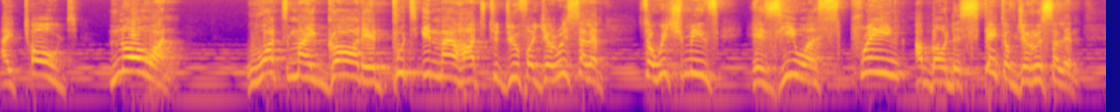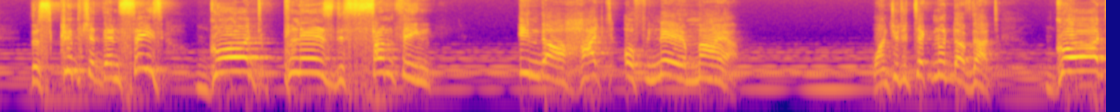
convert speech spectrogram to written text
I told no one what my God had put in my heart to do for Jerusalem. So, which means as he was praying about the state of Jerusalem, the scripture then says, God placed something in the heart of Nehemiah. Want you to take note of that. God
